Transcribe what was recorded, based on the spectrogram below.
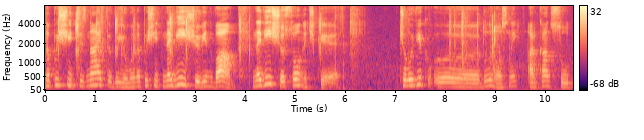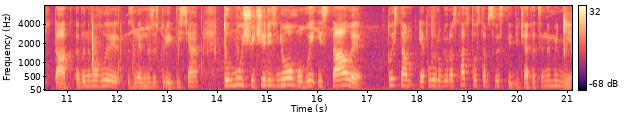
Напишіть, чи знаєте ви його? Напишіть, навіщо він вам? Навіщо сонечки? Чоловік е, доленосний, аркан суд. Так, ви не могли з ним не зустрітися, тому що через нього ви і стали. Хтось там, я коли роблю розклад, хтось там свистить, дівчата, це не мені.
